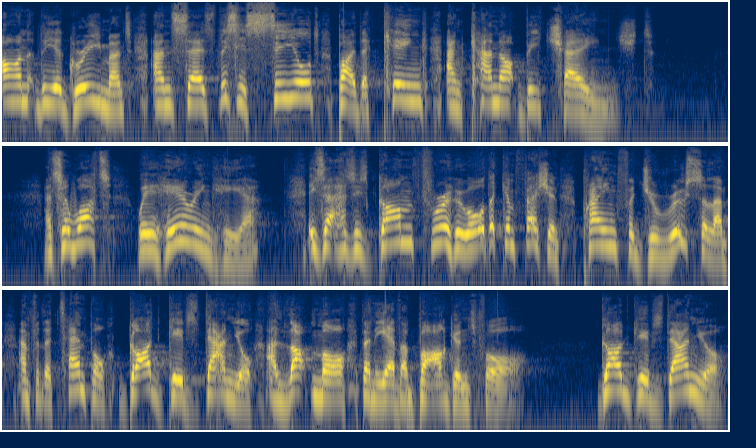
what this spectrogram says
on the agreement and says, This is sealed by the king and cannot be changed. And so, what we're hearing here is that as he's gone through all the confession, praying for Jerusalem and for the temple, God gives Daniel a lot more than he ever bargained for. God gives Daniel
